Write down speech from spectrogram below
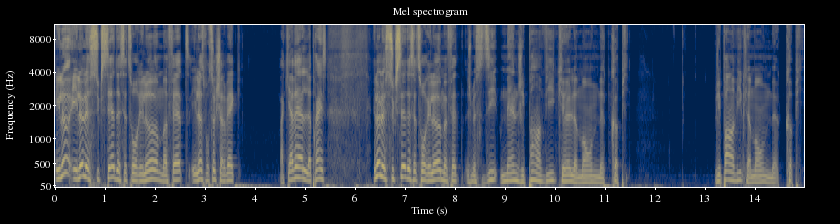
Et là, et là, le succès de cette soirée-là m'a fait. Et là, c'est pour ça que je suis arrivé avec Machiavel, le prince. Et là, le succès de cette soirée-là m'a fait. Je me suis dit, man, j'ai pas envie que le monde me copie. J'ai pas envie que le monde me copie.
